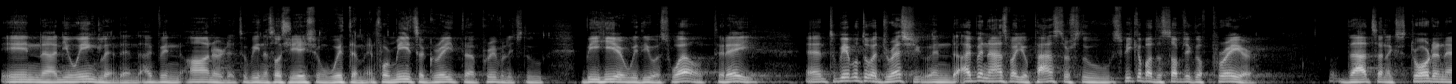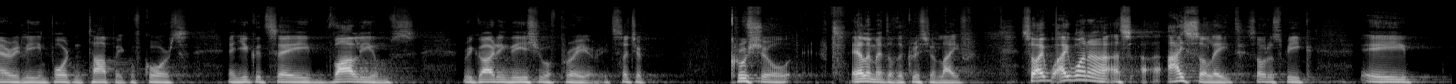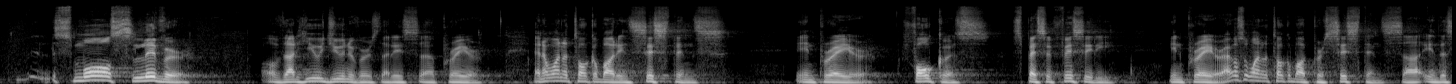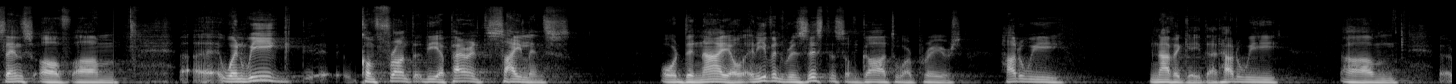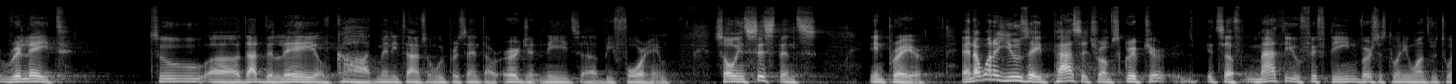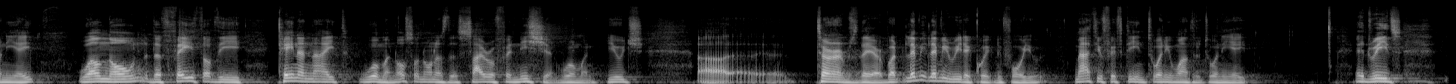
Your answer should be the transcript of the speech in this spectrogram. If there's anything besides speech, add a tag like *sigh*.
in uh, New England, and I've been honored to be in association with them. And for me, it's a great uh, privilege to be here with you as well today and to be able to address you. And I've been asked by your pastors to speak about the subject of prayer. That's an extraordinarily important topic, of course and you could say volumes regarding the issue of prayer. It's such a crucial element of the Christian life. So I, I want to isolate, so to speak, a small sliver of that huge universe that is uh, prayer. And I want to talk about insistence in prayer, focus, specificity in prayer. I also want to talk about persistence uh, in the sense of um, uh, when we confront the apparent silence or denial and even resistance of God to our prayers, how do we navigate that? How do we um, relate to uh, that delay of God many times when we present our urgent needs uh, before Him? So, insistence in prayer. And I want to use a passage from Scripture. It's of Matthew 15, verses 21 through 28. Well known, the faith of the Canaanite woman, also known as the Syrophoenician woman. Huge uh, terms there. But let me, let me read it quickly for you. Matthew 15, 21 through 28. It reads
